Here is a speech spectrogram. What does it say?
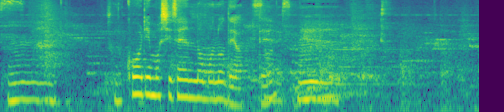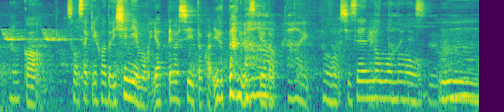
す。うん。その氷も自然のものであってそうですね。うん。なんかそう先ほど石にもやってほしいとか言ったんですけどはい。そう自然のものをうん。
